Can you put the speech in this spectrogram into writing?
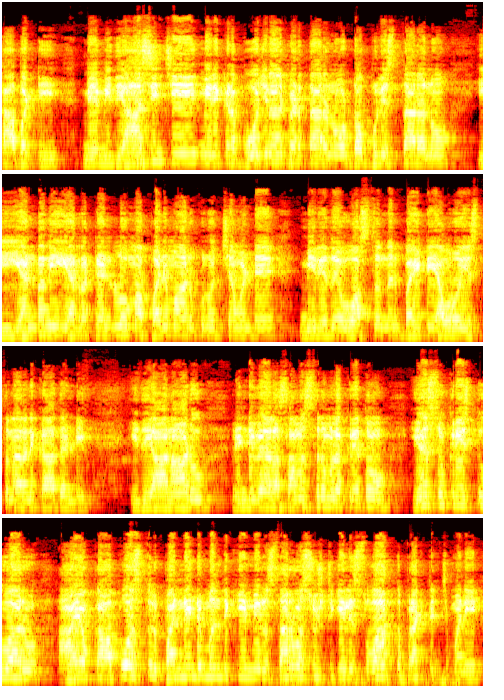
కాబట్టి మేము ఇది ఆశించి మీరు ఇక్కడ భోజనాలు పెడతారనో డబ్బులు ఇస్తారనో ఈ ఎండని ఎర్ర టెండలో మా పని మానుకుని వచ్చామంటే మీరు ఏదో వస్తుందని బయట ఎవరో ఇస్తున్నారని కాదండి. ఇది ఆనాడు రెండు వేల సంవత్సరముల క్రితం యేసుక్రీస్తు వారు ఆ యొక్క అపోస్తులు పన్నెండు మందికి మీరు సర్వ సృష్టికి వెళ్ళి స్వార్థ ప్రకటించమని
